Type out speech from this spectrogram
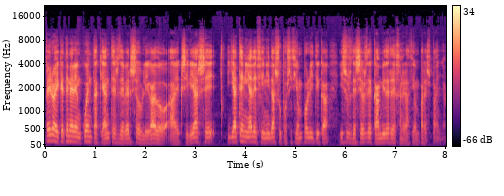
Pero hay que tener en cuenta que antes de verse obligado a exiliarse ya tenía definida su posición política y sus deseos de cambio y de regeneración para España.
